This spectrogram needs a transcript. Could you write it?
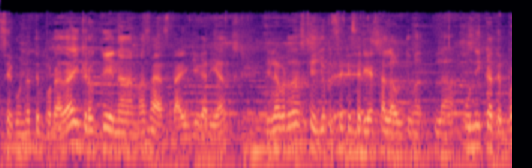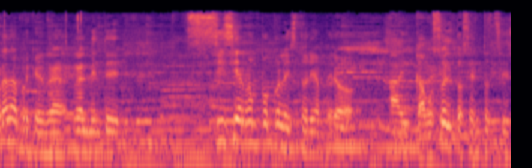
segunda temporada y creo que nada más hasta ahí llegarían. Y la verdad es que yo pensé que sería esa la última, la única temporada porque realmente sí cierra un poco la historia, pero hay cabos sueltos. Entonces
